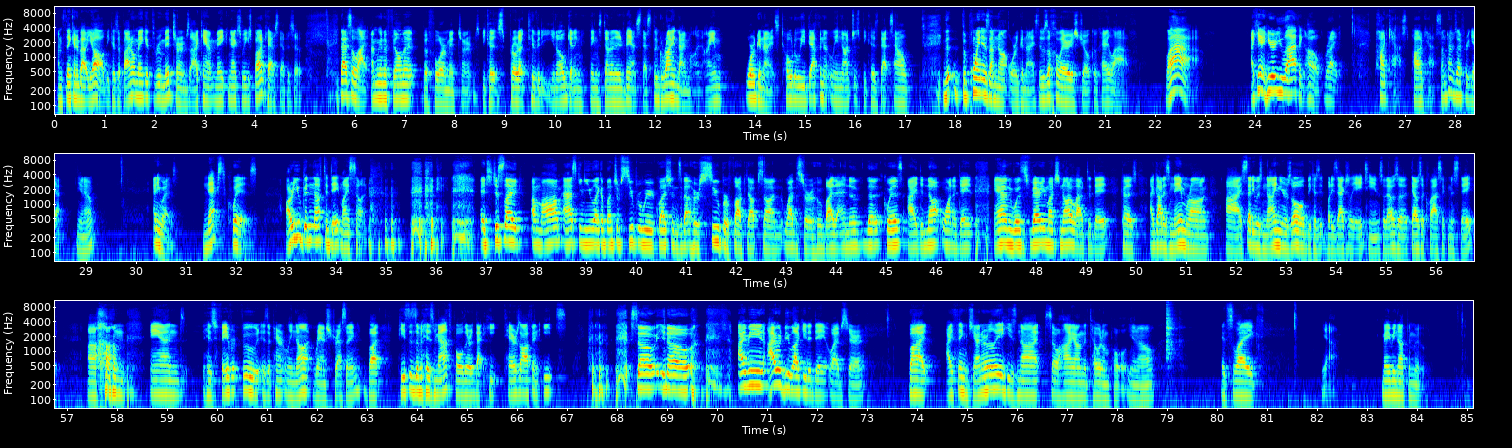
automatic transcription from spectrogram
I'm thinking about y'all because if I don't make it through midterms, I can't make next week's podcast episode. That's a lie. I'm going to film it before midterms because productivity, you know, getting things done in advance, that's the grind I'm on. I am organized, totally, definitely not just because that's how. The, the point is, I'm not organized. It was a hilarious joke, okay? Laugh. Laugh. I can't hear you laughing. Oh, right. Podcast, podcast. Sometimes I forget, you know? Anyways, next quiz. Are you good enough to date my son? it's just like a mom asking you like a bunch of super weird questions about her super fucked up son, Webster, who by the end of the quiz, I did not want to date and was very much not allowed to date because I got his name wrong. I said he was nine years old because, but he's actually 18. So that was a, that was a classic mistake. Um, and his favorite food is apparently not ranch dressing, but pieces of his math folder that he tears off and eats. so, you know, I mean, I would be lucky to date Webster, but I think generally he's not so high on the totem pole, you know? It's like, yeah, maybe not the move.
